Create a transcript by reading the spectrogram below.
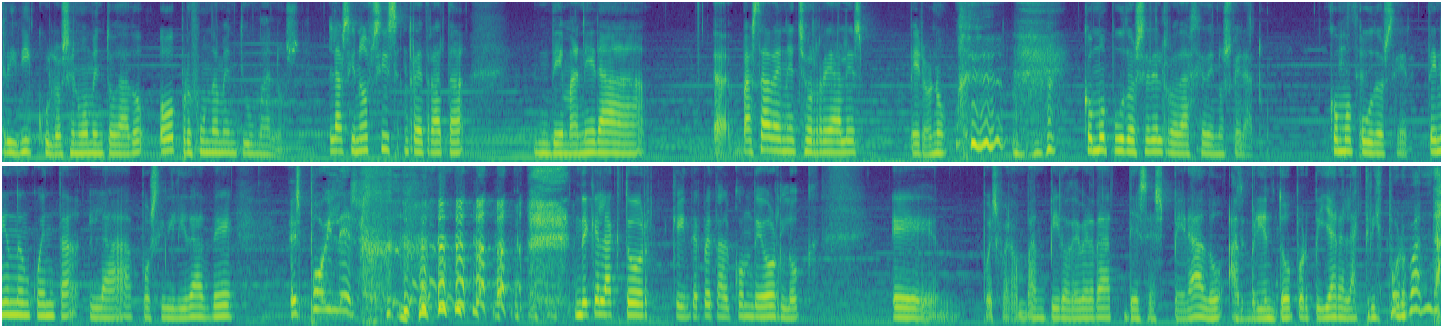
ridículos en un momento dado o profundamente humanos. La sinopsis retrata de manera eh, basada en hechos reales, pero no, cómo pudo ser el rodaje de Nosferatu. ¿Cómo pudo ser? Teniendo en cuenta la posibilidad de... ¡Spoiler! de que el actor que interpreta al conde Orlok eh, pues fuera un vampiro de verdad desesperado, hambriento por pillar a la actriz por banda.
